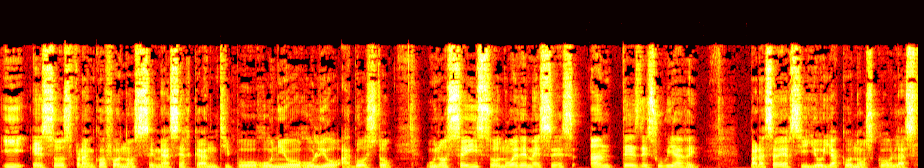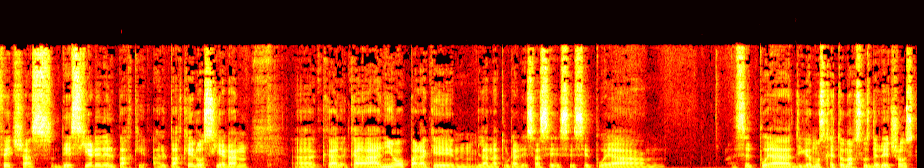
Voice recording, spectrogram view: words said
Y esos francófonos se me acercan tipo junio, julio, agosto, unos seis o nueve meses antes de su viaje, para saber si yo ya conozco las fechas de cierre del parque. Al parque lo cierran ah, cada, año para que mm, la naturaleza se, se, pueda se pueda, digamos, retomar sus derechos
